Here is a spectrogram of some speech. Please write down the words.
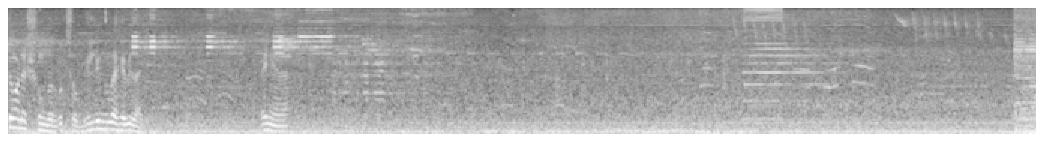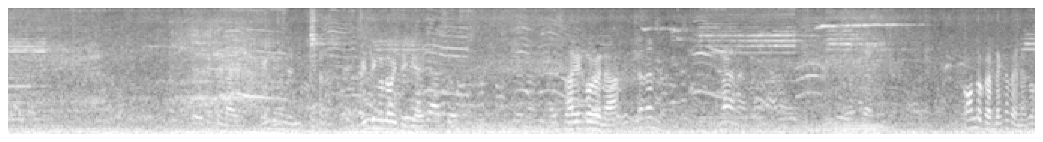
ভিউটা অনেক সুন্দর, বুঝছ? বিল্ডিংগুলো হেভি লাগে। তাই না? ওই দিকে না না না। অন্ধকার দেখা যায় না গো।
